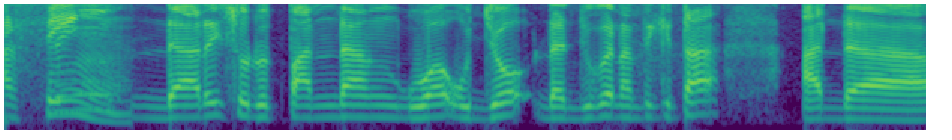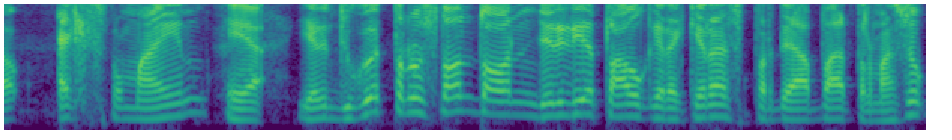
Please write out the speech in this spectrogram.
asing, asing. dari sudut pandang gua Ujo dan juga nanti kita ada ex pemain Iya. yang juga terus nonton. Jadi dia tahu kira-kira seperti apa termasuk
